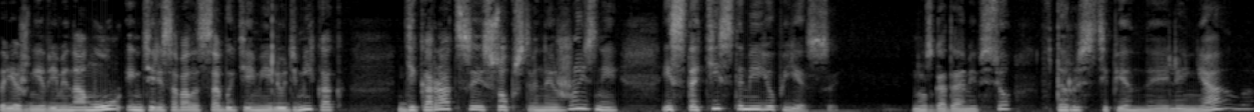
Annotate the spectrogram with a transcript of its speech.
прежние времена Мур интересовалась событиями и людьми как декорацией собственной жизни и статистами ее пьесы. Но с годами все второстепенное линяло,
